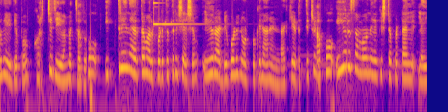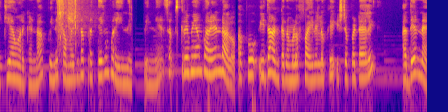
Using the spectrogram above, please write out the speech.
എന്ന് എഴുതിയപ്പോൾ കുറച്ച് ജീവൻ വെച്ചത്. അപ്പോ ഇത്രയും നേരത്തെ മൽപ്പിടുത്തത്തിന് ശേഷം ഈ ഒരു അടിപൊളി നോട്ട്ബുക്ക് ഞാൻ ഉണ്ടാക്കി എടുത്തിട്ടുണ്ട്. അപ്പോൾ ഈ ഒരു സംഭവം നിങ്ങൾക്ക് ഇഷ്ടപ്പെട്ടാൽ ലൈക്ക് ചെയ്യാൻ മറക്കണ്ട. പിന്നെ കമന്റിടെ പ്രത്യേകം പറയുന്നില്ല. പിന്നെ സബ്സ്ക്രൈബ് ചെയ്യാൻ പറയണ്ടല്ലോ അപ്പോൾ ഇതാണ് കേട്ടോ നമ്മളെ ഫൈനലൊക്കെ ഇഷ്ടപ്പെട്ടാൽ അത് തന്നെ.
